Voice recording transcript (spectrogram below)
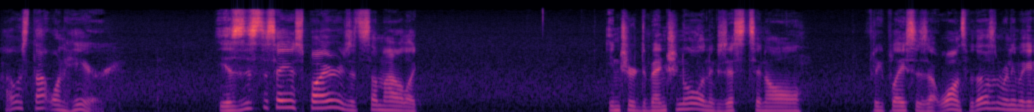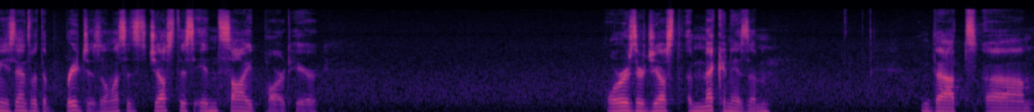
How is that one here? Is this the same spire? Is it somehow like interdimensional and exists in all three places at once? But that doesn't really make any sense with the bridges, unless it's just this inside part here. Or is there just a mechanism that um,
